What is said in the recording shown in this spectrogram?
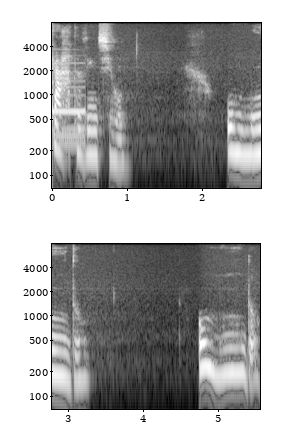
Carta 21 O mundo, o mundo,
